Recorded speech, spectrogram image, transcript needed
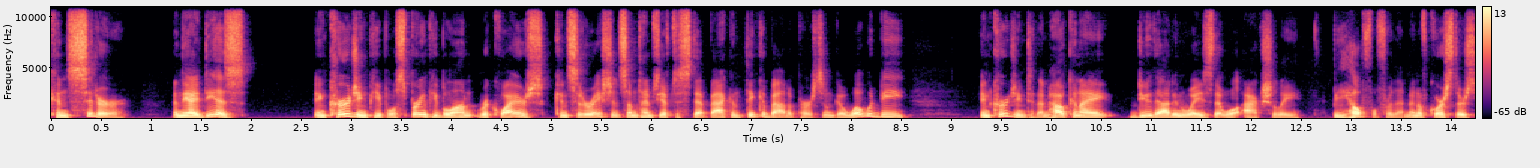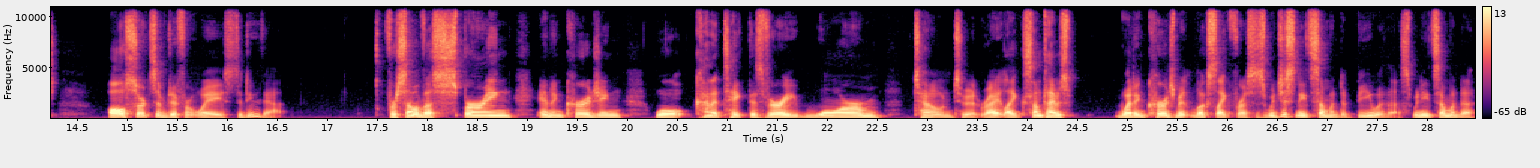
consider. And the idea is encouraging people, spurring people on requires consideration. Sometimes you have to step back and think about a person and go, what would be encouraging to them? How can I do that in ways that will actually be helpful for them? And of course, there's all sorts of different ways to do that. For some of us, spurring and encouraging will kind of take this very warm tone to it, right? Like sometimes what encouragement looks like for us is we just need someone to be with us. We need someone to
